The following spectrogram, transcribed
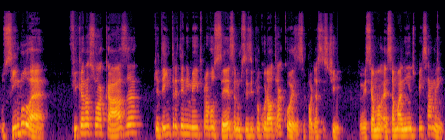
o símbolo é fica na sua casa, que tem entretenimento para você, você não precisa ir procurar outra coisa, você pode assistir. Então, é uma, essa é uma linha de pensamento.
